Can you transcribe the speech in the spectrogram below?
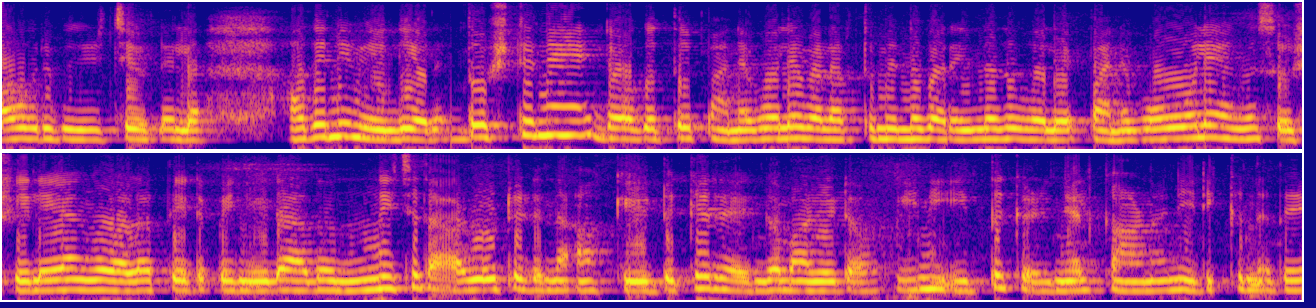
ആ ഒരു വീഴ്ചയുണ്ടല്ലോ. അതിനു വേണ്ടിയാണ് ദുഷ്ടനെ ലോകത്ത് പന പോലെ വളർത്തുമെന്ന് പറയുന്നത് പോലെ പന പോലെ അങ്ങ് സുശീലയെ അങ്ങ് വളർത്തിയിട്ട് പിന്നീട് അത് ഒന്നിച്ച് താഴോട്ടിടുന്ന ആ കിടുക്ക രംഗമാണ് കേട്ടോ. ഇനി ഇത് കഴിഞ്ഞാൽ കാണാനിരിക്കുന്നത്.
